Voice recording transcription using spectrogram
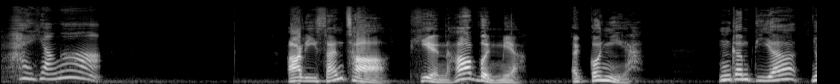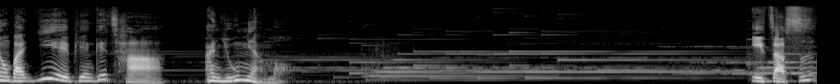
海洋啊，阿里山茶天下闻名，哎，过年啊，你敢抵押用办叶片的茶，俺有名么？一则是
